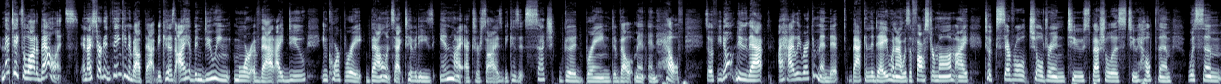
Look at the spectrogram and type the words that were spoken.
And that takes a lot of balance. And I started thinking about that because I have been doing more of that. I do incorporate balance activities in my exercise because it's such good brain development and health. So if you don't do that, I highly recommend it. Back in the day when I was a foster mom, I took several children to specialists to help them with some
